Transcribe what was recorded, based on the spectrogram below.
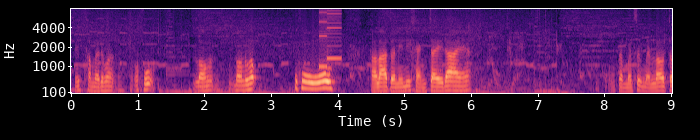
เฮ้ทำอะไรได้บ้างโอ้โหลองลองดูครับโอ้โหทาร่าตัวนี้นี่แข็งใจได้ฮะแต่มันสึกเหมือนเราจะ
